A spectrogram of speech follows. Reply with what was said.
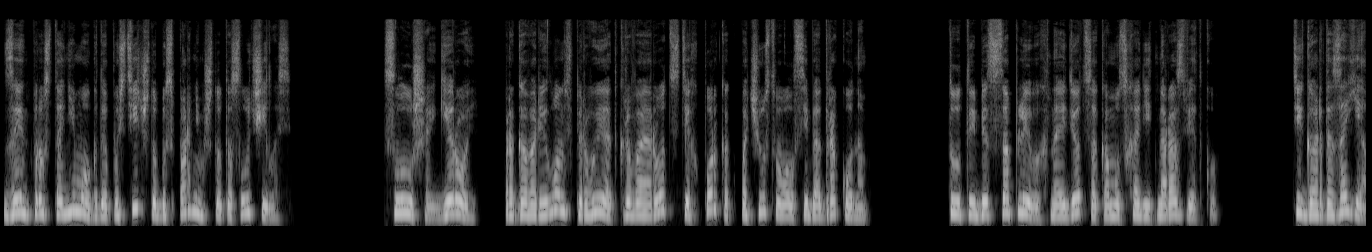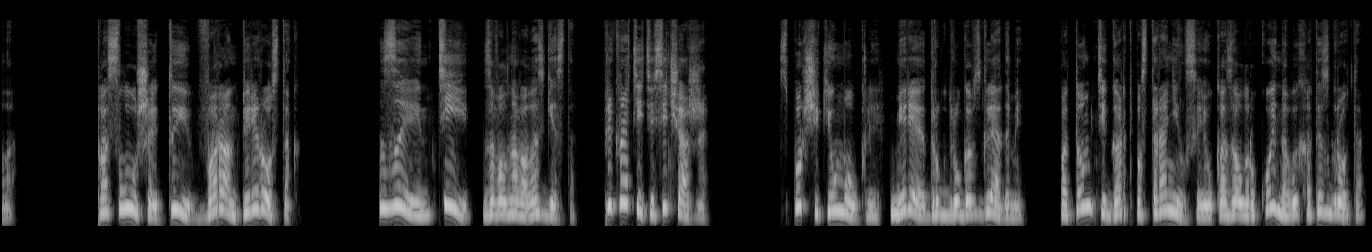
Зейн просто не мог допустить, чтобы с парнем что-то случилось. «Слушай, герой, проговорил он, впервые открывая рот с тех пор, как почувствовал себя драконом. Тут и без сопливых найдется, кому сходить на разведку. Тигарда заела. «Послушай, ты, варан-переросток!» «Зейн, Ти!» – заволновалась Геста. «Прекратите сейчас же!» Спорщики умолкли, меряя друг друга взглядами. Потом Тигард посторонился и указал рукой на выход из грота.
